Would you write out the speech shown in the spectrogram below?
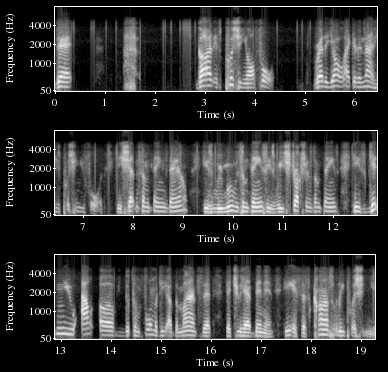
that God is pushing y'all forward. Whether y'all like it or not, he's pushing you forward. He's shutting some things down. He's removing some things. He's restructuring some things. He's getting you out of the conformity of the mindset that you have been in. He is just constantly pushing you.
